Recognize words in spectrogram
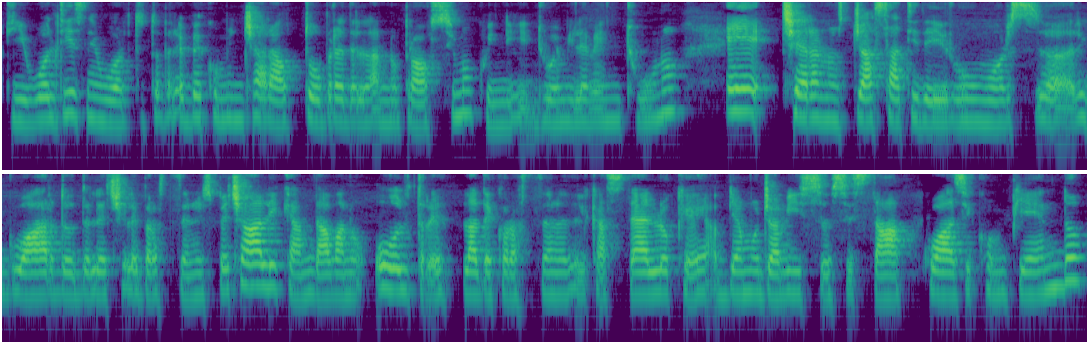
di Walt Disney World dovrebbe cominciare a ottobre dell'anno prossimo, quindi 2021, e c'erano già stati dei rumors riguardo delle celebrazioni speciali che andavano oltre la decorazione del castello che abbiamo già visto si sta quasi compiendo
